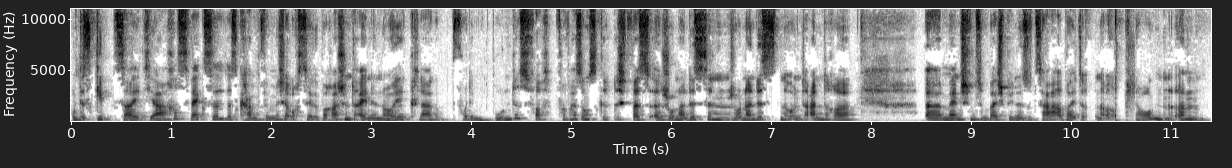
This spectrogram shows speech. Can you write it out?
Und es gibt seit Jahreswechsel, das kam für mich auch sehr überraschend, eine neue Klage vor dem Bundesverfassungsgericht, was äh, Journalistinnen, Journalisten und andere äh, Menschen, zum Beispiel eine Sozialarbeiterin aus Plauen, ähm,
